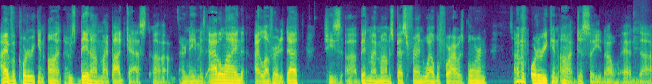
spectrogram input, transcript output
I have a Puerto Rican aunt who's been on my podcast. Uh, her name is Adeline. I love her to death. She's uh, been my mom's best friend well before I was born. So I have a Puerto Rican aunt, just so you know, and uh,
